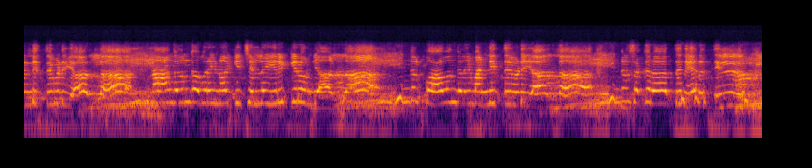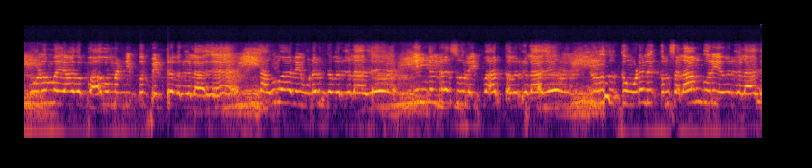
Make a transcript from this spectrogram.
மன்னித்து விடியா அல்லா நாங்களும் கபரை நோக்கி செல்ல இருக்கிறோம் யாழ்லா அல்லா எங்கள் பாவங்களை மன்னித்து விடியா அல்லா எங்கள் சக்கராத்து நேரத்தில் முழுமையாக பாவ மன்னிப்பு பெற்றவர்களாக தௌவாவை உணர்ந்தவர்களாக எங்கள் ரசூலை பார்த்தவர்களாக ரூகுக்கும் உடலுக்கும் சலாம் கூறியவர்களாக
